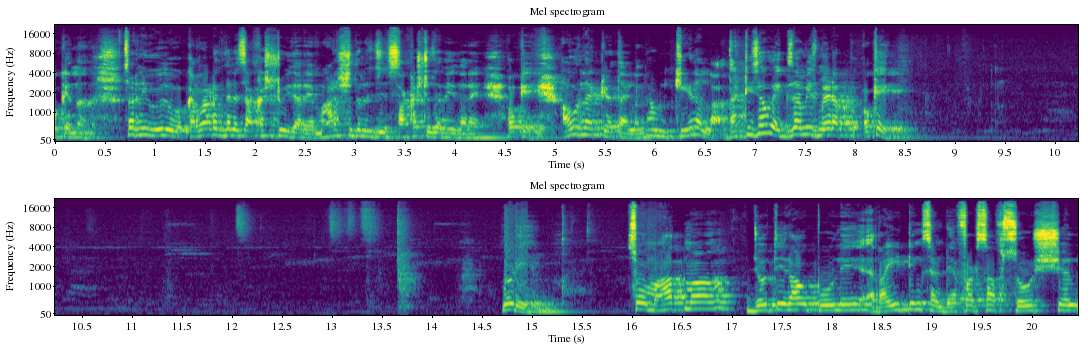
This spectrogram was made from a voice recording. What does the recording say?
ಓಕೆನಾ ಸರ್ ನೀವು ಇದು ಕರ್ನಾಟಕದಲ್ಲಿ ಸಾಕಷ್ಟು ಇದ್ದಾರೆ, ಮಹಾರಾಷ್ಟ್ರದಲ್ಲಿ ಸಾಕಷ್ಟು ಜನ ಇದ್ದಾರೆ. ಓಕೆ ಅವ್ರನ್ನ ಕೇಳ್ತಾ ಇಲ್ಲ ಅಂದ್ರೆ ಅವ್ರನ್ನ ಕೇಳಲ್ಲ. That is how exam is made up okay ನೋಡಿ so Mahatma Jyotirao Phule writings and efforts of social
